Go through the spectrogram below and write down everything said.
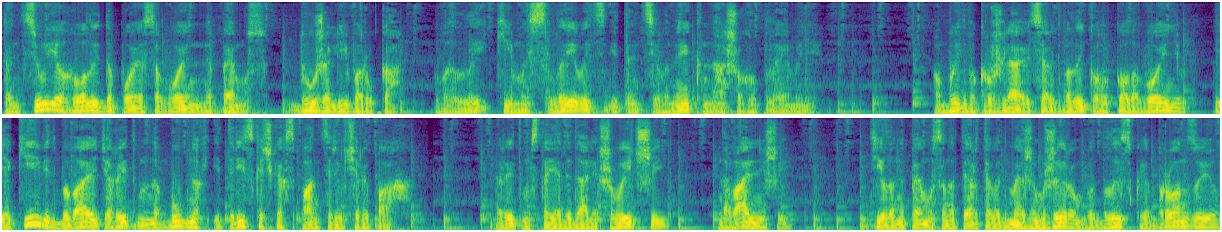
танцює голий до пояса воїн Непемус, дуже ліва рука, великий мисливець і танцівник нашого племені. Обидва кружляють серед великого кола воїнів, які відбивають ритм на бубнах і тріскачках з панцирів черепах. Ритм стає дедалі швидший, навальніший. Тіло Непемуса натерте ведмежим жиром, виблискує бронзою.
